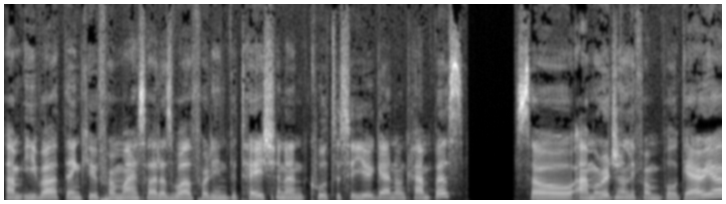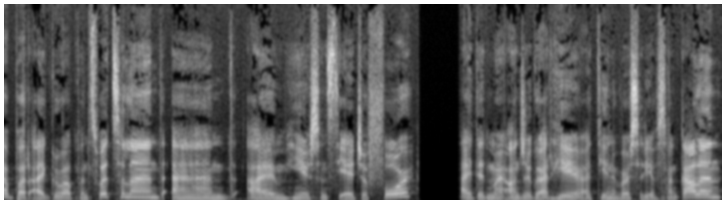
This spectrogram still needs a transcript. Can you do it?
I'm Eva. Thank you from my side as well for the invitation and cool to see you again on campus. So, I'm originally from Bulgaria, but I grew up in Switzerland and I'm here since the age of four. I did my undergrad here at the University of St. Gallen,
